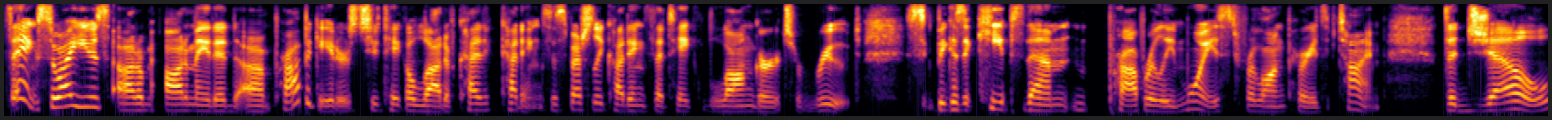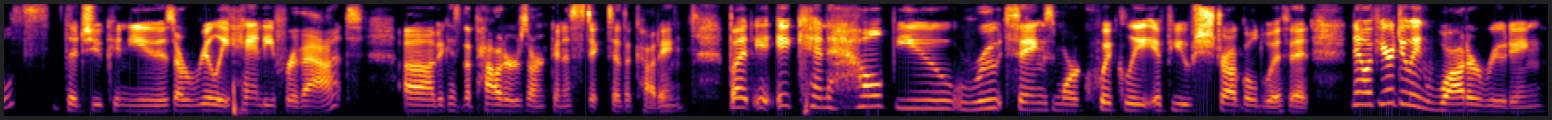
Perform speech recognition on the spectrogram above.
things. So I use autom- automated um, propagators to take a lot of cut- cuttings, especially cuttings that take longer to root, because it keeps them properly moist for long periods of time. The gels that you can use are really handy for that uh, because the powders aren't going to stick to the cutting, but it, it can help you root things more quickly if you've struggled with it. Now, if you're doing water rooting,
